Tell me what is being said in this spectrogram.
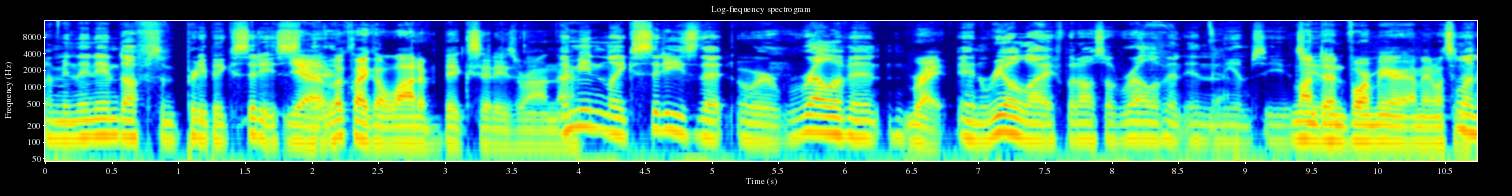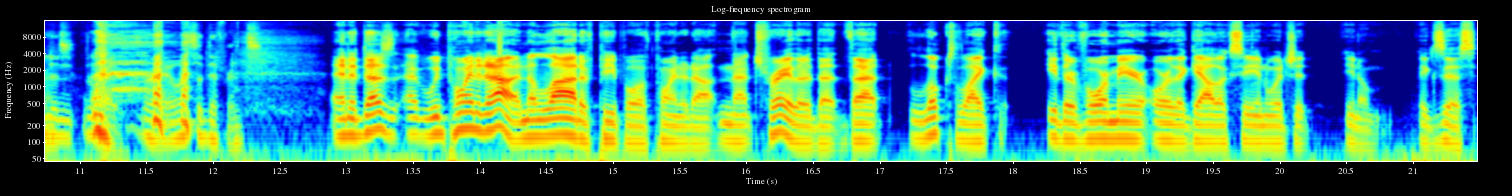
I mean, they named off some pretty big cities. Yeah, there. it looked like a lot of big cities were on there. I mean, like cities that were relevant right. in real life, but also relevant in Yeah. the MCU. too. London, Vormir. I mean, what's the London, difference? right? Right. What's the difference? And it does. uh, We pointed out, and a lot of people have pointed out in that trailer that that looked like either Vormir or the galaxy in which it, you know, exists.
